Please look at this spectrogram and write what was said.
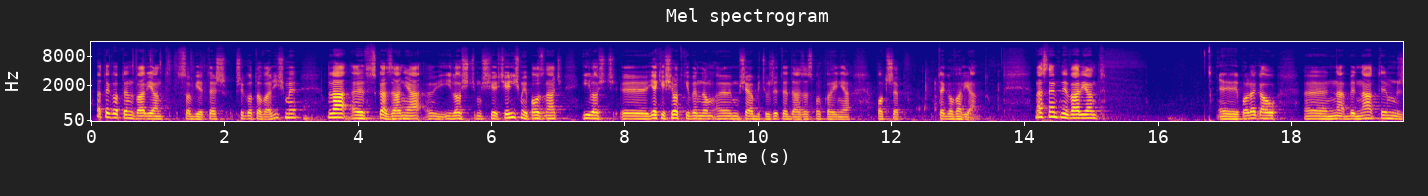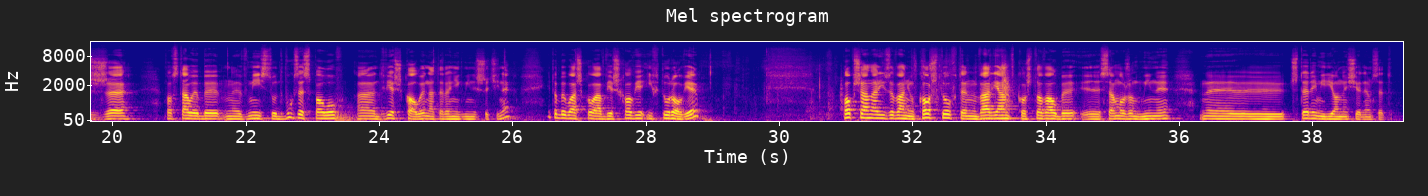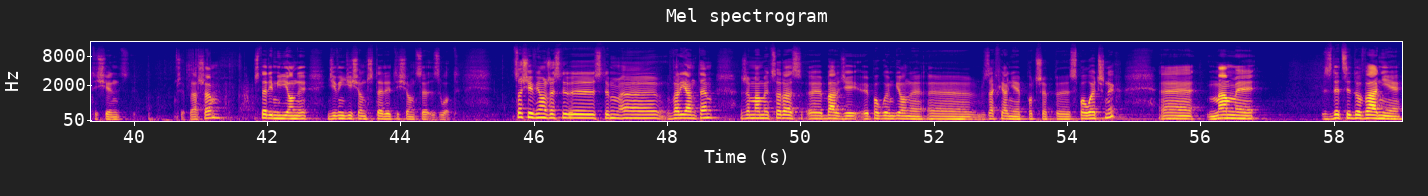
Dlatego ten wariant sobie też przygotowaliśmy dla e, wskazania ilości, musi- chcieliśmy poznać ilość, e, jakie środki będą e, musiały być użyte dla zaspokojenia potrzeb tego wariantu. Następny wariant polegał na, by na tym, że powstałyby m, w miejscu dwóch zespołów e, dwie szkoły na terenie gminy Szczecinek i to była szkoła w Wierzchowie i w Turowie. Po przeanalizowaniu kosztów ten wariant kosztowałby samorząd gminy y, 4 miliony 700 tysięcy, przepraszam, 4 miliony 94 tysiące złotych. Co się wiąże z, ty- z tym e, wariantem, że mamy coraz e, bardziej e, pogłębione zachwianie potrzeb społecznych. Mamy zdecydowanie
